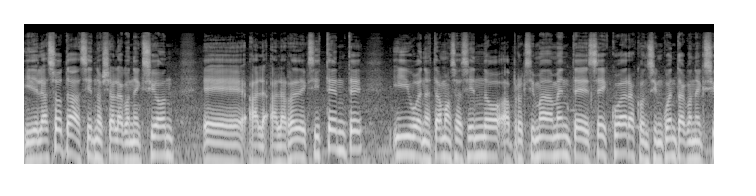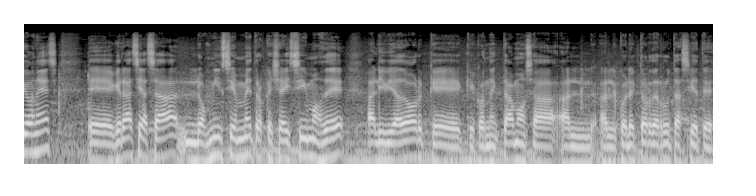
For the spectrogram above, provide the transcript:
Y de la Sota, haciendo ya la conexión eh, a, la, red existente. Y bueno, estamos haciendo aproximadamente 6 cuadras con 50 conexiones, eh, gracias a los 1100 metros que ya hicimos de aliviador que, conectamos al, colector de ruta 7.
